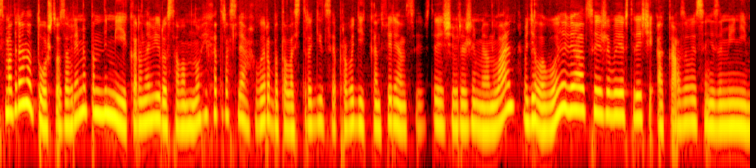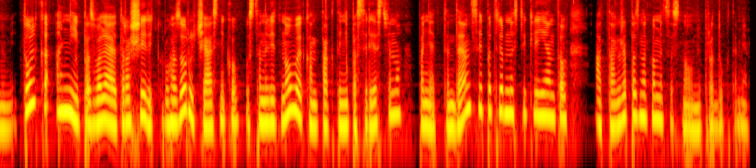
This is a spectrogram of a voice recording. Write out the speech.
Несмотря на то, что за время пандемии коронавируса во многих отраслях выработалась традиция проводить конференции и встречи в режиме онлайн, в деловой авиации живые встречи оказываются незаменимыми. Только они позволяют расширить кругозор участников, установить новые контакты непосредственно, понять тенденции и потребности клиентов, а также познакомиться с новыми продуктами.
